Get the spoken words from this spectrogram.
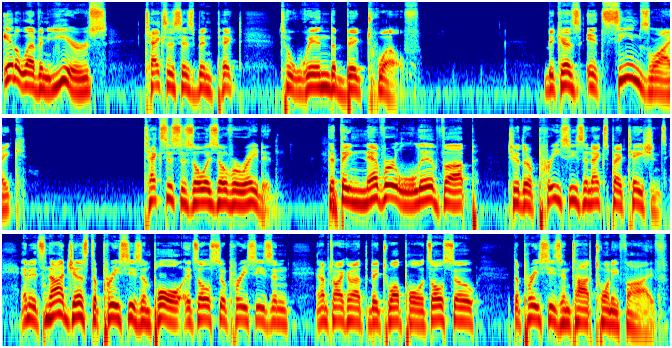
in 11 years Texas has been picked to win the Big 12. Because it seems like Texas is always overrated, that they never live up to their preseason expectations. And it's not just the preseason poll, it's also preseason, and I'm talking about the Big 12 poll, it's also the preseason top 25.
